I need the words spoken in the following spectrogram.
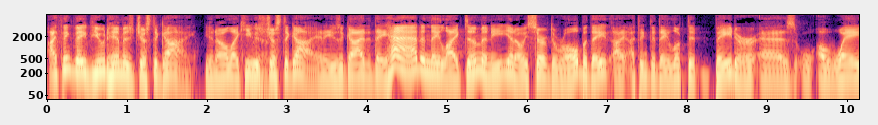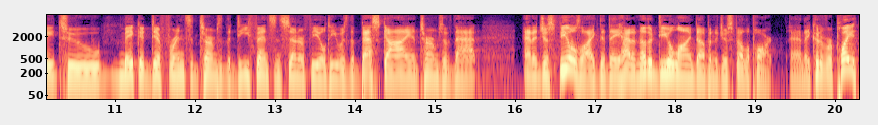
I think they viewed him as just a guy, you know, like he was just a guy, and he was a guy that they had, and they liked him, and he, you know, he served a role. But they, I, I, think that they looked at Bader as a way to make a difference in terms of the defense and center field. He was the best guy in terms of that, and it just feels like that they had another deal lined up, and it just fell apart. And they could have replaced,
